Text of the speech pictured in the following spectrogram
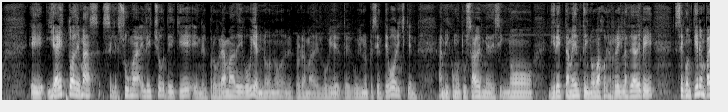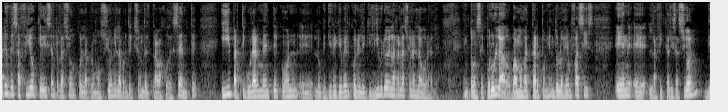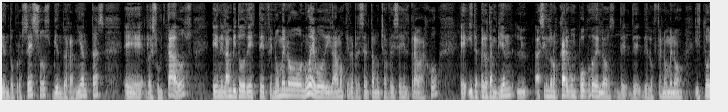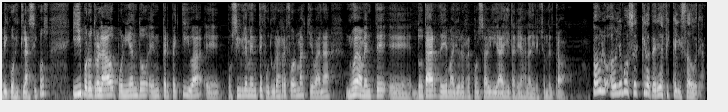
Eh, y a esto además se le suma el hecho de que en el programa de gobierno, ¿no? en el programa del, del gobierno del presidente Boric, quien a mí, como tú sabes, me designó directamente y no bajo las reglas de ADP, se contienen varios desafíos que dicen relación con la promoción y la protección del trabajo decente y particularmente con eh, lo que tiene que ver con el equilibrio de las relaciones laborales. Entonces, por un lado, vamos a estar poniendo los énfasis en eh, la fiscalización, viendo procesos, viendo herramientas, eh, resultados en el ámbito de este fenómeno nuevo, digamos, que representa muchas veces el trabajo, y, pero también haciéndonos cargo un poco de los, de los fenómenos históricos y clásicos, y por otro lado poniendo en perspectiva eh, posiblemente futuras reformas que van a nuevamente eh, dotar de mayores responsabilidades y tareas a la dirección del trabajo. Pablo, hablemos acerca de la tarea fiscalizadora.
